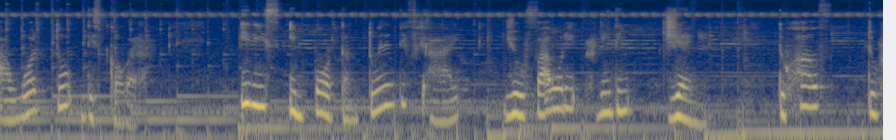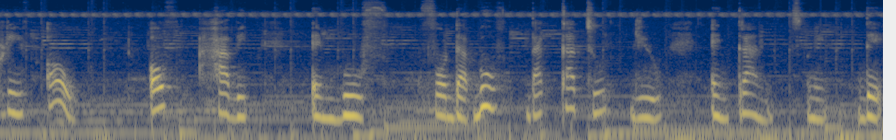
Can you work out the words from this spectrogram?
a world to discover. It is important to identify your favorite reading genre, to have to read all of habit and book for the book that capture you and transmit the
